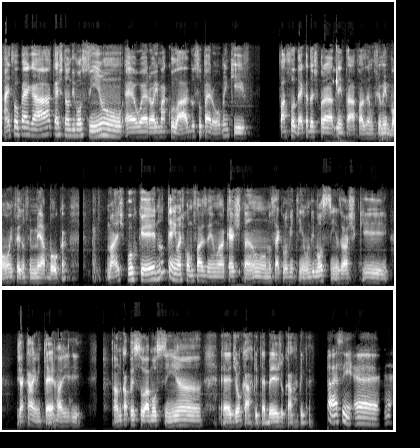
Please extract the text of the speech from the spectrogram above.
A gente for pegar a questão de mocinho, é o herói imaculado, super-homem, que passou décadas pra tentar fazer um filme bom e fez um filme meia-boca. Mas porque não tem mais como fazer uma questão no século XXI de mocinhos. Eu acho que já caiu em terra e a única pessoa mocinha é John Carpenter. Beijo, Carpenter. Não, é assim, é, é,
